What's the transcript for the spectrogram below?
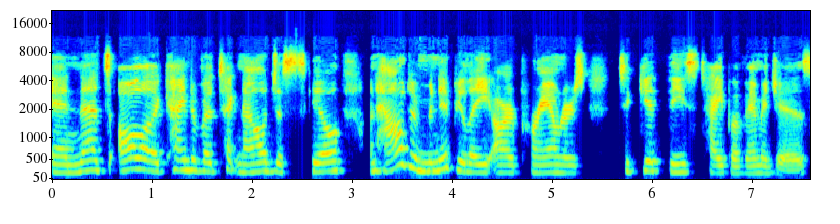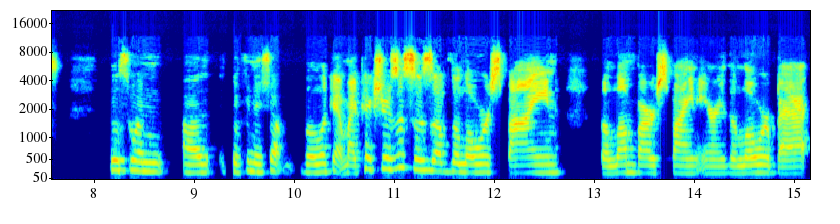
and that's all a kind of a technologist skill on how to manipulate our parameters to get these type of images. This one, uh, to finish up the look at my pictures, this is of the lower spine, the lumbar spine area, the lower back.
